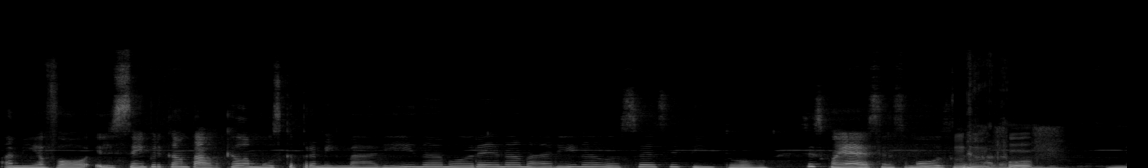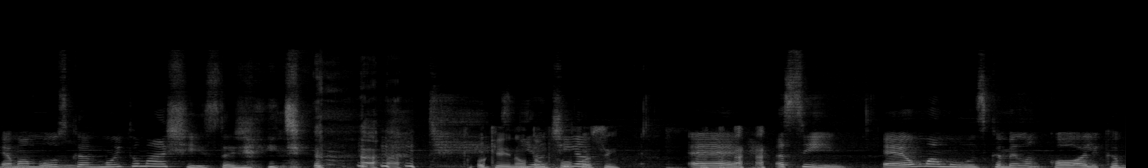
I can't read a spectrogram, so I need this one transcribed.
a minha avó, eles sempre cantavam aquela música para mim. Marina, Morena, Marina, você se pintou. Vocês conhecem essa música? Hum, fofo. É uma música muito machista, gente. ok, não e tão fofo tinha... assim. É, assim, é uma música melancólica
